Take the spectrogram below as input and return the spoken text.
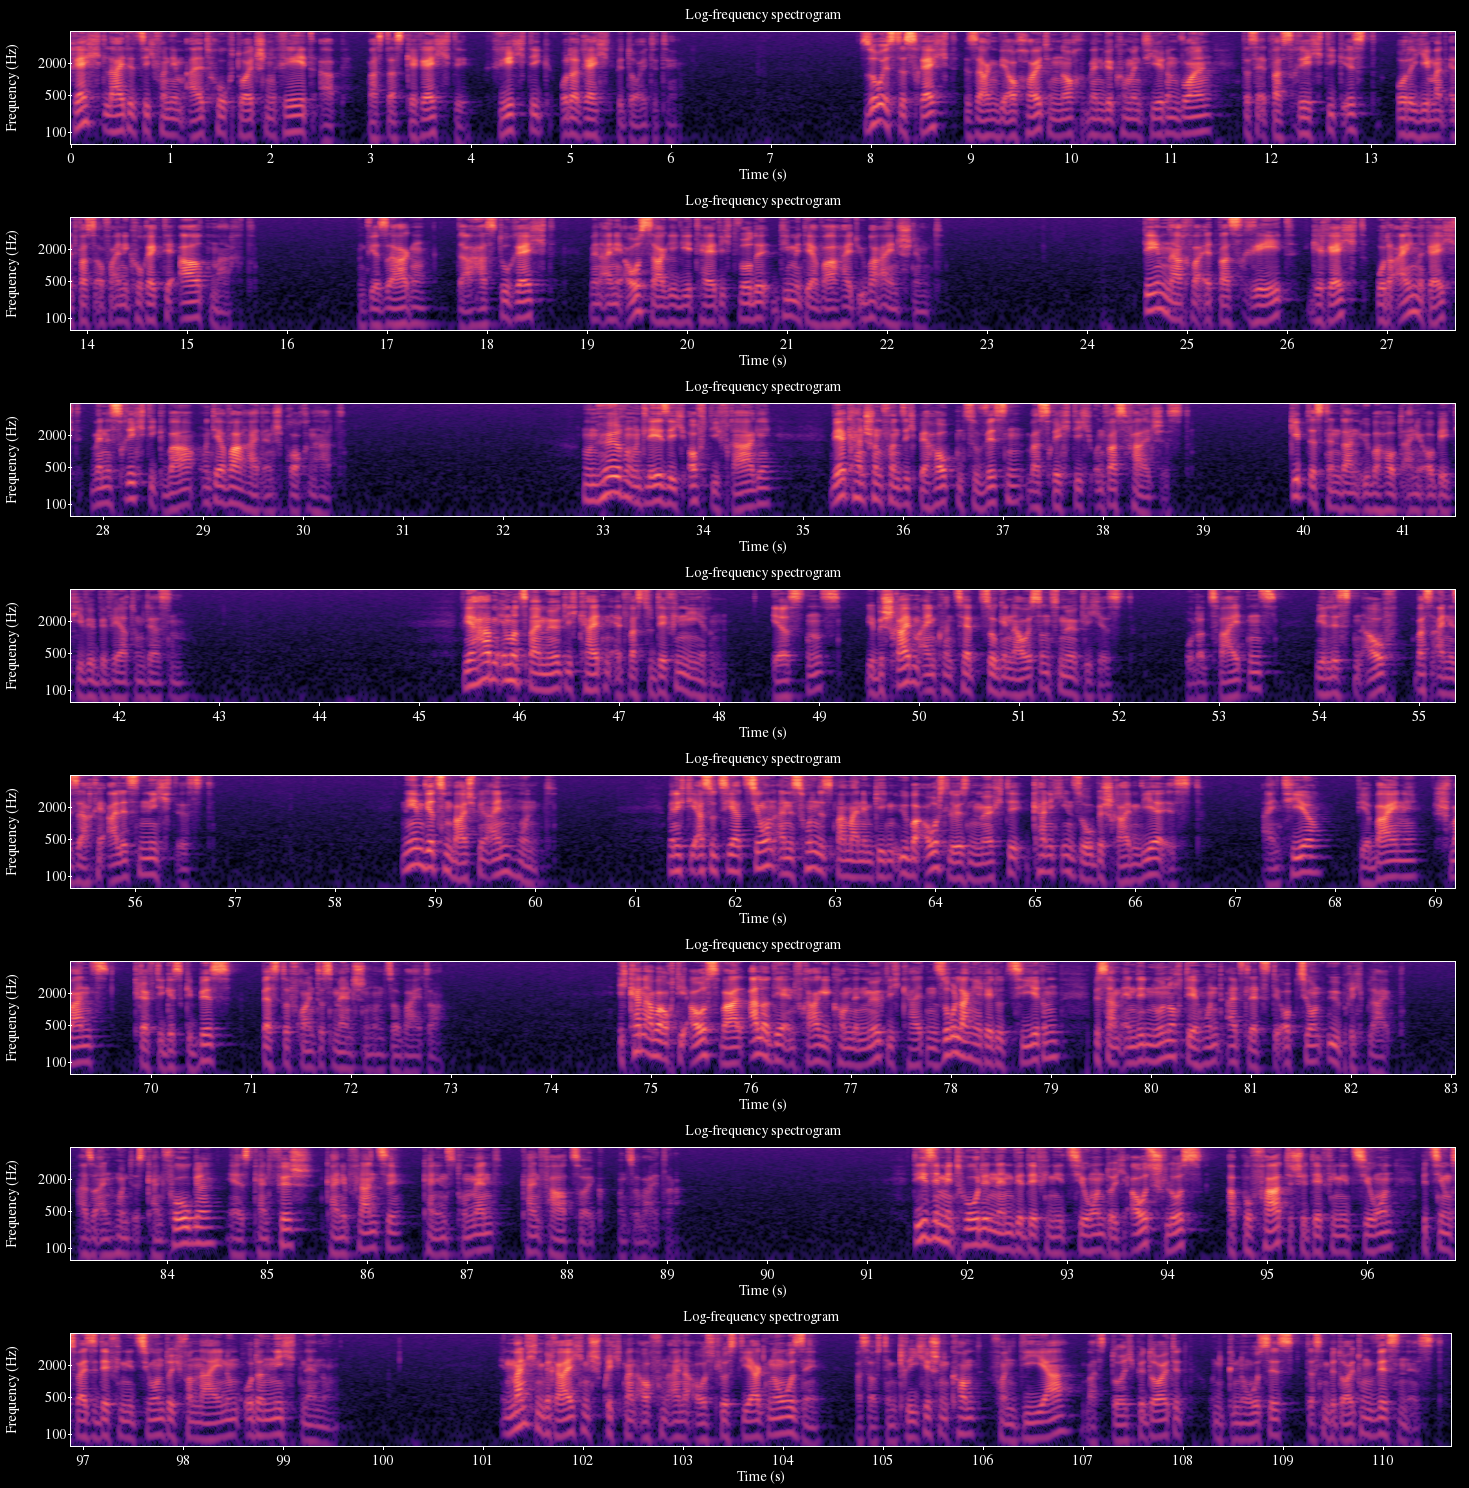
Recht leitet sich von dem althochdeutschen red ab, was das Gerechte, richtig oder recht bedeutete. So ist es Recht, sagen wir auch heute noch, wenn wir kommentieren wollen, dass etwas richtig ist oder jemand etwas auf eine korrekte Art macht. Und wir sagen, da hast du recht, wenn eine Aussage getätigt wurde, die mit der Wahrheit übereinstimmt. Demnach war etwas red, gerecht oder ein Recht, wenn es richtig war und der Wahrheit entsprochen hat. Nun höre und lese ich oft die Frage, wer kann schon von sich behaupten zu wissen, was richtig und was falsch ist? Gibt es denn dann überhaupt eine objektive Bewertung dessen? Wir haben immer zwei Möglichkeiten, etwas zu definieren. Erstens, wir beschreiben ein Konzept so genau es uns möglich ist. Oder zweitens, wir listen auf, was eine Sache alles nicht ist. Nehmen wir zum Beispiel einen Hund. Wenn ich die Assoziation eines Hundes bei meinem Gegenüber auslösen möchte, kann ich ihn so beschreiben, wie er ist. Ein Tier, vier Beine, Schwanz, kräftiges Gebiss, bester Freund des Menschen und so weiter. Ich kann aber auch die Auswahl aller der in Frage kommenden Möglichkeiten so lange reduzieren, bis am Ende nur noch der Hund als letzte Option übrig bleibt. Also ein Hund ist kein Vogel, er ist kein Fisch, keine Pflanze, kein Instrument, kein Fahrzeug und so weiter. Diese Methode nennen wir Definition durch Ausschluss, apophatische Definition bzw. Definition durch Verneinung oder Nichtnennung. In manchen Bereichen spricht man auch von einer Ausschlussdiagnose, was aus dem Griechischen kommt, von dia, was durch bedeutet, und gnosis, dessen Bedeutung Wissen ist.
